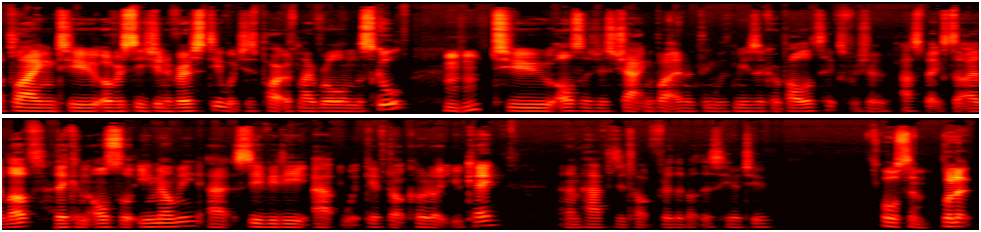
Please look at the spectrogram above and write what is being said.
applying to overseas university, which is part of my role in the school, mm-hmm. to also just chatting about anything with music or politics, which are aspects that I love. They can also email me at cvd at whitgift.co.uk, and I'm happy to talk further about this here too. Awesome. Well, look,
